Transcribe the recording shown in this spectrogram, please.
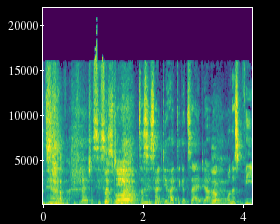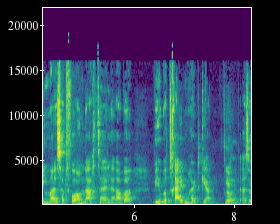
Das, ja. das, ist, das, halt die, das ist halt die heutige Zeit, ja. Und es, wie immer, es hat Vor- und Nachteile, aber wir übertreiben halt gern. Ja. Also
